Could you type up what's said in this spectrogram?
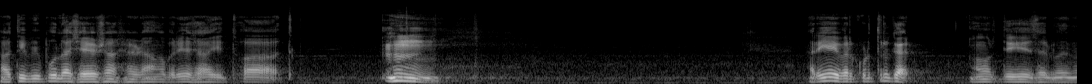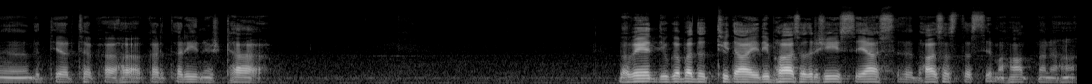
அதிவிபுலசேஷ ஷேடாங்க பரியசாயித்வாத் நிறைய இவர் கொடுத்துருக்கார் மூர்த்தி சர்வ கத்தியர்த்தக்காக கர்த்தரி நிஷ்டா भवेद्युगपदुत्थिता यदि भासदृशी स्यास् भासस्तस्य महात्मनः।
